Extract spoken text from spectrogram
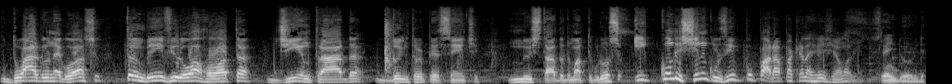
do agronegócio, também virou a rota de entrada do entorpecente no estado do Mato Grosso e com destino, inclusive, para o Pará, para aquela região ali. Sem dúvida.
